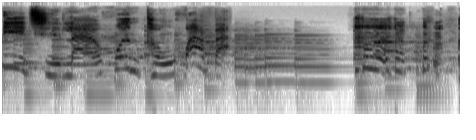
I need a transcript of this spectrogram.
一起来混童话吧！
